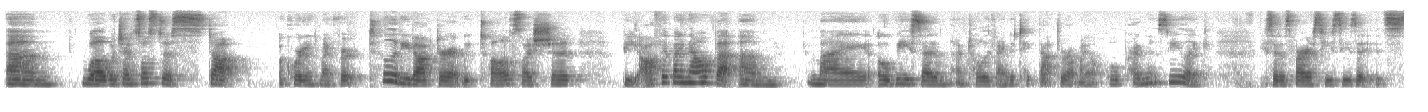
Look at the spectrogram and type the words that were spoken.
Um, well, which I'm supposed to stop according to my fertility doctor at week 12, so I should be off it by now, but um my OB said I'm totally fine to take that throughout my whole pregnancy. Like he said, as far as he sees it, it's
